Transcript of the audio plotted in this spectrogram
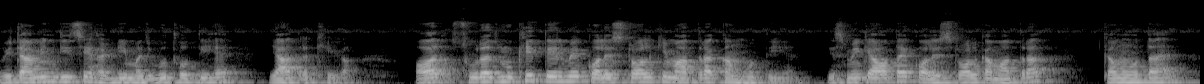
विटामिन डी से हड्डी मज़बूत होती है। याद रखिएगा। और सूरजमुखी तेल में कोलेस्ट्रॉल की मात्रा कम होती है। इसमें क्या होता है? कोलेस्ट्रॉल का मात्रा कम होता है।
